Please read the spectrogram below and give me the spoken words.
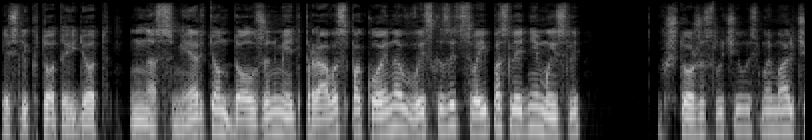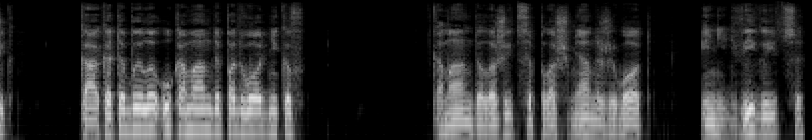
Если кто-то идет на смерть, он должен иметь право спокойно высказать свои последние мысли. Что же случилось, мой мальчик? Как это было у команды подводников? Команда ложится плашмя на живот и не двигается,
